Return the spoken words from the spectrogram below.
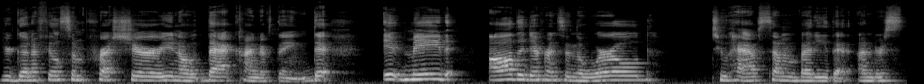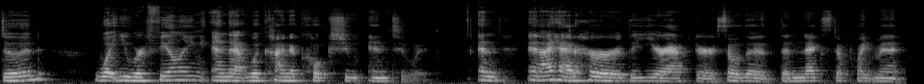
you're gonna feel some pressure, you know, that kind of thing. That it made all the difference in the world to have somebody that understood what you were feeling and that would kind of coax you into it and and i had her the year after so the the next appointment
